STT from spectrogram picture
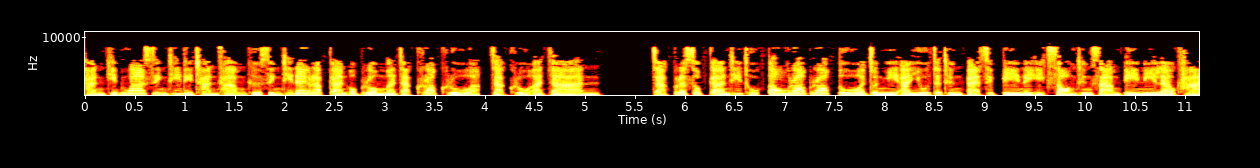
ฉันคิดว่าสิ่งที่ดิฉันทำคือสิ่งที่ได้รับการอบรมมาจากครอบครัว จากครูอาจารย์ จากประสบการณ์ที่ถูกต้องรอบๆตัวจนมีอายุจะถึง 80 ปีในอีก 2-3 ปีนี้แล้วค่ะ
